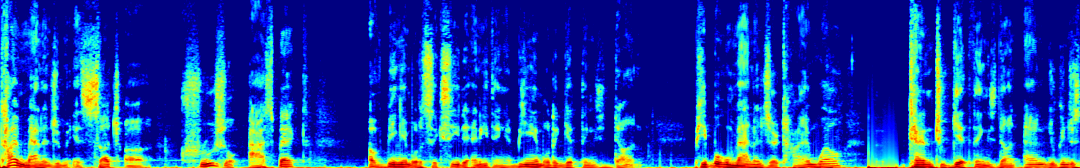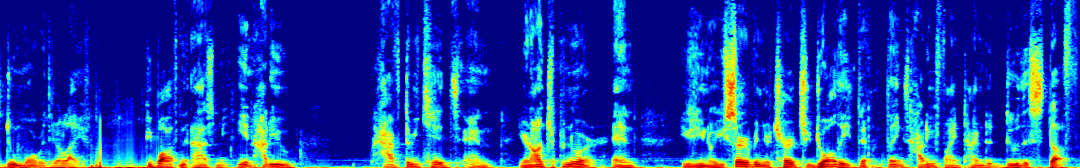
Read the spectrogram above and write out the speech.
time management is such a crucial aspect of being able to succeed at anything and being able to get things done. People who manage their time well tend to get things done, and you can just do more with your life people often ask me, Ian, how do you have three kids and you're an entrepreneur and you, you know you serve in your church, you do all these different things. How do you find time to do this stuff?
